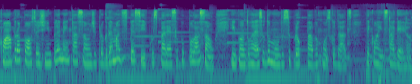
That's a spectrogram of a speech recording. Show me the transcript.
com a proposta de implementação de programas específicos para essa população, enquanto o resto do mundo se preocupava com os cuidados decorrentes da guerra.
